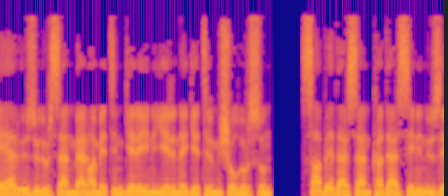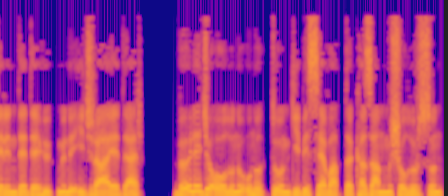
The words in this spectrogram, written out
eğer üzülürsen merhametin gereğini yerine getirmiş olursun, sabredersen kader senin üzerinde de hükmünü icra eder, böylece oğlunu unuttuğun gibi sevap da kazanmış olursun,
